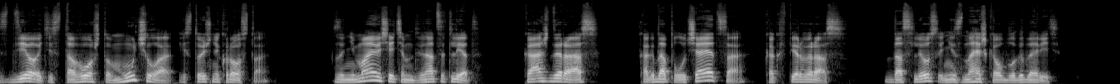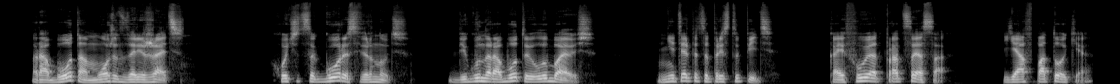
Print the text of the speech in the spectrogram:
сделать из того, что мучило, источник роста. Занимаюсь этим 12 лет. Каждый раз, когда получается, как в первый раз, до слез и не знаешь, кого благодарить. Работа может заряжать. Хочется горы свернуть. Бегу на работу и улыбаюсь. Не терпится приступить. Кайфую от процесса. Я в потоке.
